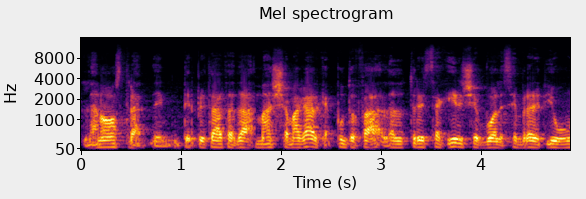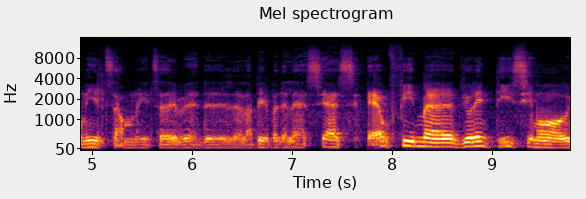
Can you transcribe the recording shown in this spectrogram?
la nostra interpretata da Masha Magar che appunto fa la dottoressa Kirsch e vuole sembrare più un'Ilsa, un'Ilsa della belva delle SS è un film violentissimo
